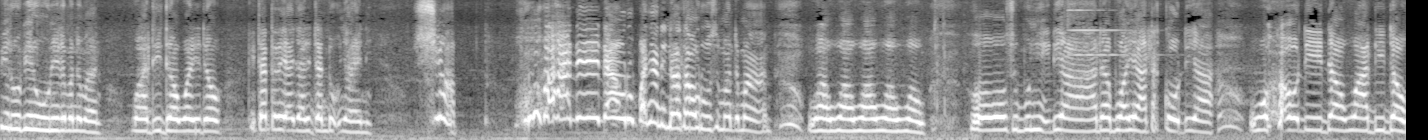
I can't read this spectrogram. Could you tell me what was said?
Biru-biru nih teman-teman. Wadidaw, wadidaw. Kita teriak jadi tanduknya ini. Siap. Wadidaw, rupanya dinosaurus teman-teman. Wow, wow, wow, wow, wow. Oh, sembunyi dia. Ada buaya, takut dia. Wow, wadidaw, wadidaw.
